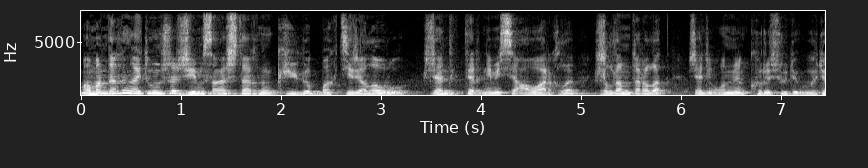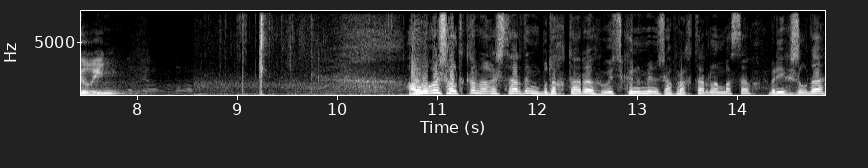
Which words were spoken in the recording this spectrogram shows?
Мамандардың айтуынша жеміс ағаштарының күйігі бактериялы ауру жәндіктер немесе ауа арқылы жылдам таралады және онымен күресу де өте қиын. Ауруға шалдыққан ағаштардың бұдақтары өскенімен жапырақтарынан бастап бір екі жылда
